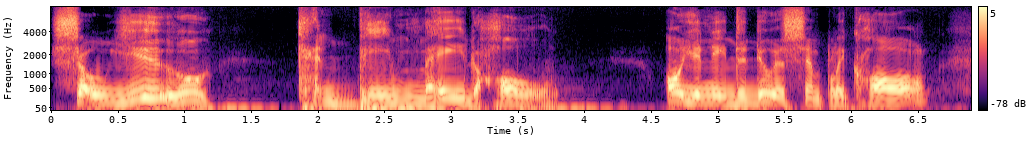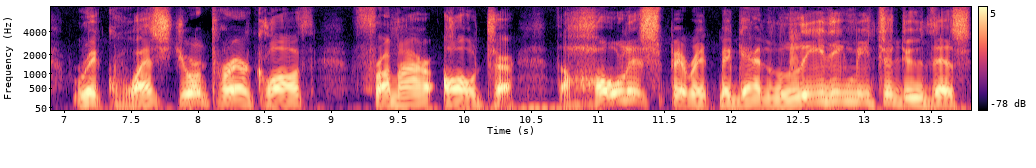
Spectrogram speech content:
so you can be made whole. All you need to do is simply call, request your prayer cloth from our altar. The Holy Spirit began leading me to do this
